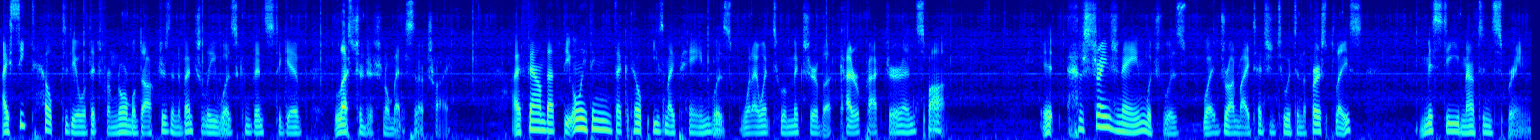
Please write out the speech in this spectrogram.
I sought help to deal with it from normal doctors and eventually was convinced to give less traditional medicine a try. I found that the only thing that could help ease my pain was when I went to a mixture of a chiropractor and spa. It had a strange name, which was what had drawn my attention to it in the first place Misty Mountain Spring.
